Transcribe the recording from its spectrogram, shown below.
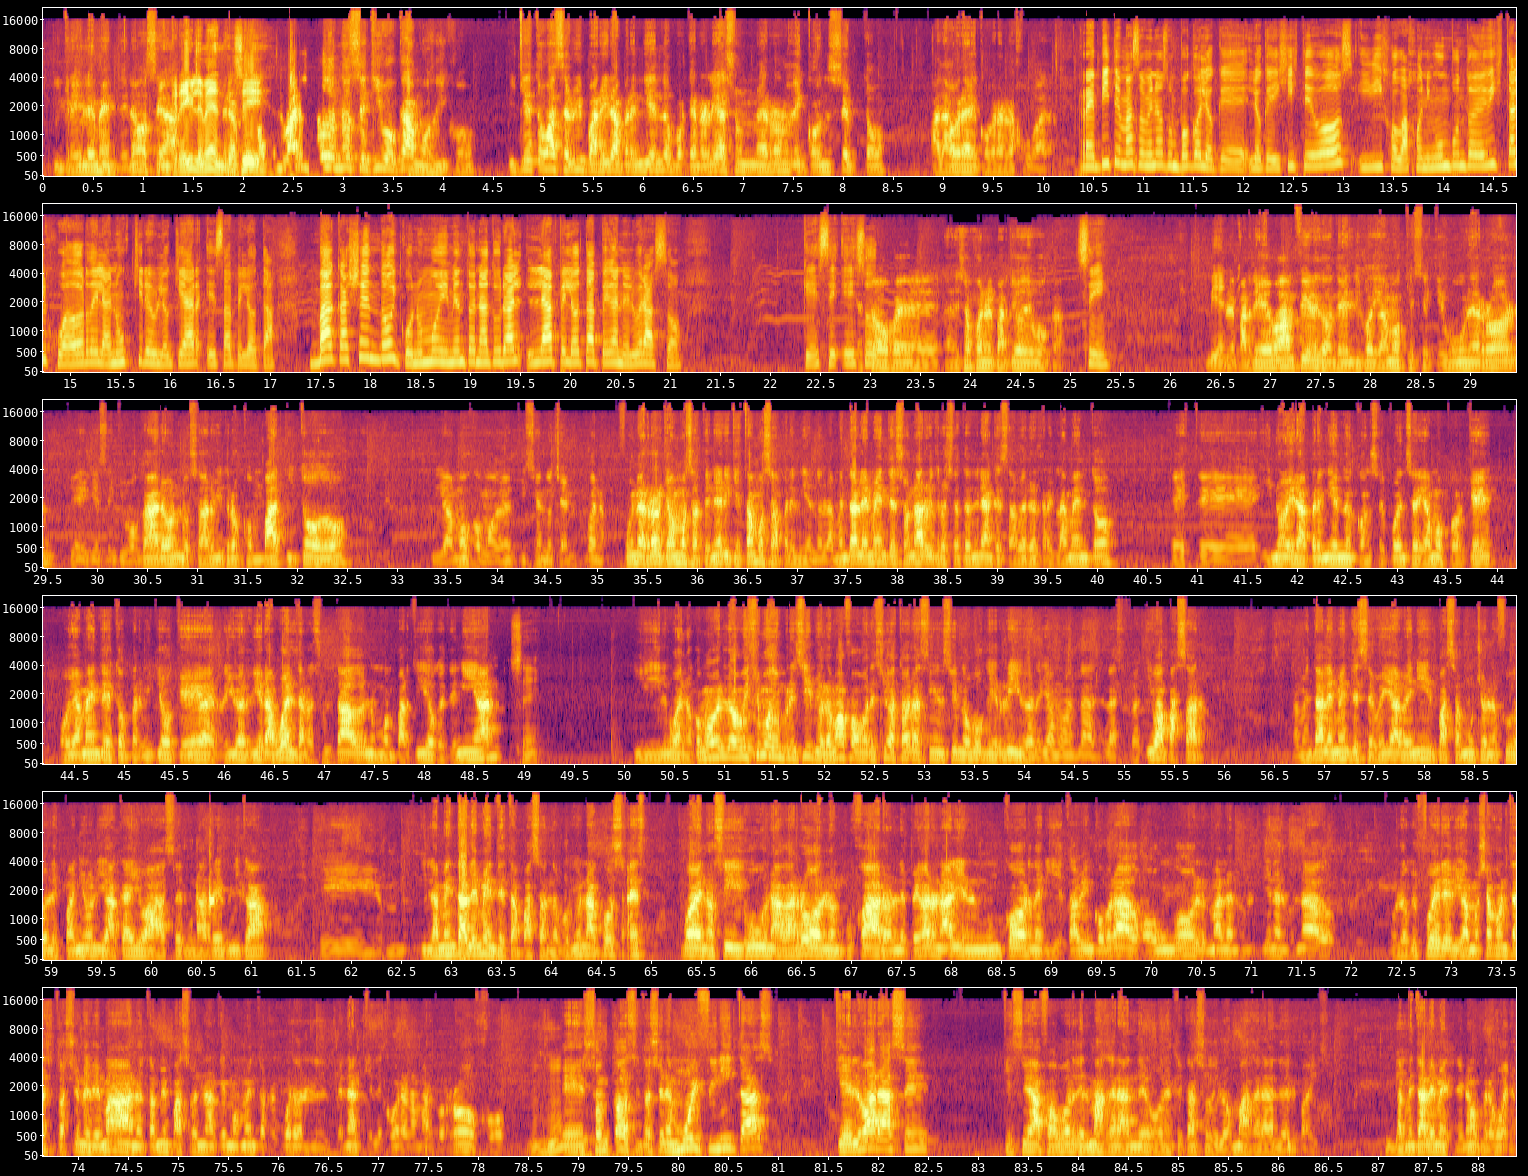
increíblemente, ¿no? O sea, Increíblemente, pero sí. que todos nos equivocamos, dijo, y que esto va a servir para ir aprendiendo, porque en realidad es un error de concepto a la hora de cobrar la jugada. Repite más o menos un poco lo que, lo que dijiste vos y dijo, bajo ningún punto de vista, el jugador de Lanús quiere bloquear esa pelota. Va cayendo y con un movimiento natural la pelota pega en el brazo. Que ese, eso, Eso fue, eso fue en el partido de Boca. sí. En Bien. el partido de Banfield, donde él dijo, digamos, que, se, que hubo un error, que, que se equivocaron los árbitros con bat y todo. Digamos, como diciendo, che, bueno, fue un error que vamos a tener y que estamos aprendiendo. Lamentablemente son árbitros, ya tendrían que saber el reglamento este, y no ir aprendiendo en consecuencia, digamos, porque obviamente esto permitió que River diera vuelta al resultado en un buen partido que tenían. Sí. Y bueno, como lo dijimos de un principio, lo más favorecido hasta ahora siguen siendo Boca y River, digamos, la, la- iba a pasar. Lamentablemente se veía venir, pasa mucho en el fútbol español y acá iba a ser una réplica. Eh, y lamentablemente está pasando, porque una cosa es, bueno, sí, hubo un agarrón, lo empujaron, le pegaron a alguien en un córner y está bien cobrado, o un gol mal bien anulado, o lo que fuere, digamos, ya con estas situaciones de mano, también pasó en aquel momento, recuerdo en el penal que le cobran a Marco Rojo, eh, son todas situaciones muy finitas que el VAR hace que sea a favor del más grande, o en este caso de los más grandes del país. Bien. Lamentablemente, ¿no? Pero bueno.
